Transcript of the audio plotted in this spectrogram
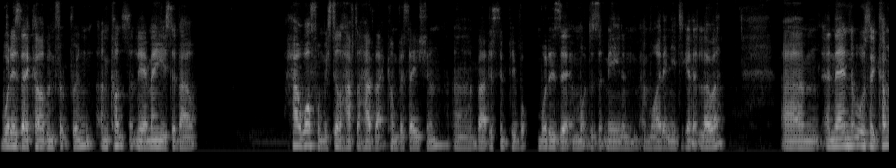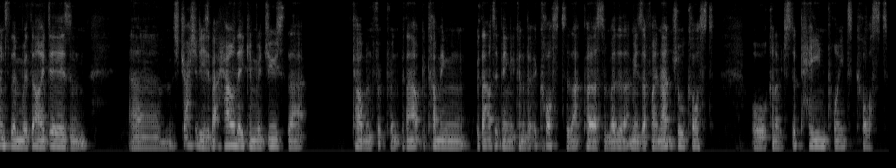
what is their carbon footprint? I'm constantly amazed about how often we still have to have that conversation uh, about just simply what, what is it and what does it mean and, and why they need to get it lower. Um, and then also coming to them with ideas and um, strategies about how they can reduce that carbon footprint without becoming without it being a kind of a cost to that person whether that means a financial cost or kind of just a pain point cost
